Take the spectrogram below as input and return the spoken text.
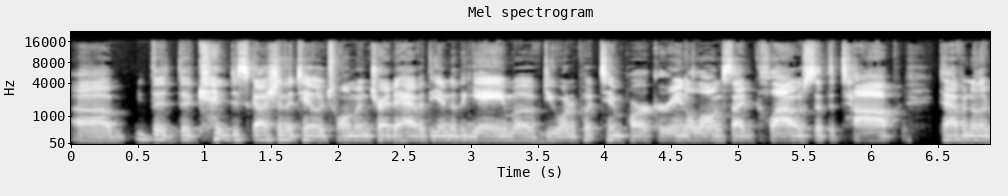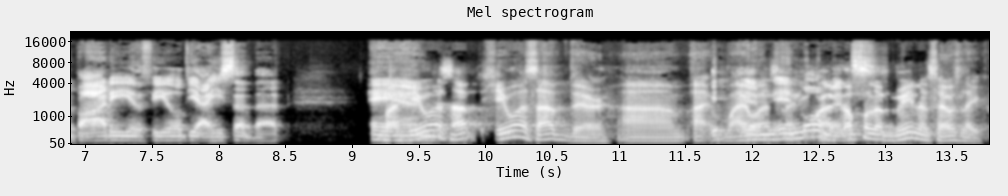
uh, the the discussion that Taylor Twellman tried to have at the end of the game of do you want to put Tim Parker in alongside Klauss at the top to have another body in the field? Yeah, he said that. And but he was up. He was up there. Um, I, I in, was in like, a couple of minutes. I was like,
